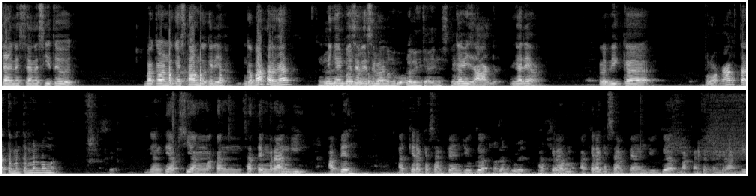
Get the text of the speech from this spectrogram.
Chinese Chinese gitu. Bakalan lu kasih tau nggak ke dia? Nggak bakal kan? Mendingan bahasa temen Indonesia gue nggak ada yang Chinese. nggak bisa nggak ada yang. Lebih ke Purwakarta teman-teman lu mah. Yang tiap siang makan sate merangi update. Akhirnya kesampaian juga. Makan kue. akhirnya akhirnya kesampaian juga makan sate merangi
